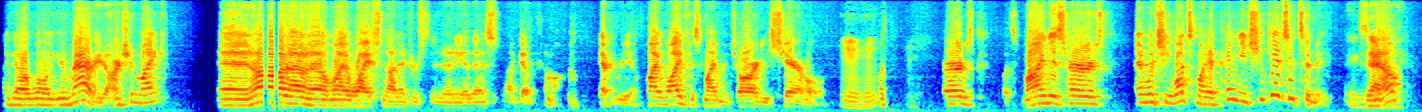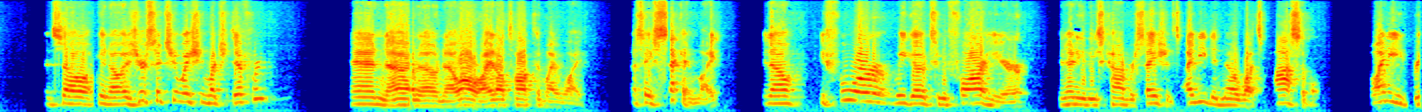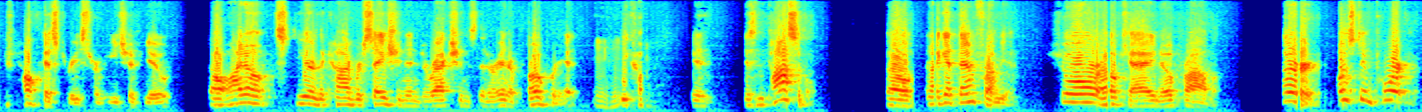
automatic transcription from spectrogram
I go, well, you're married, aren't you, Mike? And oh, no, no, my wife's not interested in any of this. I go, come on, get real. My wife is my majority shareholder. Mm-hmm. What's hers, what's mine is hers. And when she wants my opinion, she gives it to me. Exactly. You know? And so, you know, is your situation much different? And no, no, no. All right, I'll talk to my wife. I say, second, Mike, you know, before we go too far here, in any of these conversations, I need to know what's possible. So I need brief health histories from each of you so I don't steer the conversation in directions that are inappropriate mm-hmm. because it isn't possible. So can I get them from you? Sure, okay, no problem. Third, most important,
